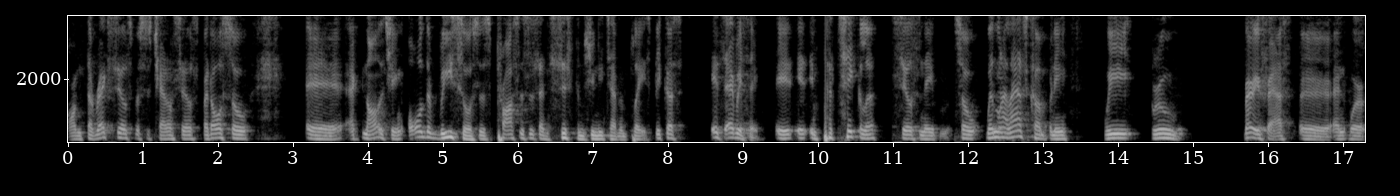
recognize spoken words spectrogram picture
on direct sales versus channel sales, but also uh, acknowledging all the resources, processes, and systems you need to have in place because it's everything. It, it, in particular, sales enablement. So with my last company, we grew very fast uh, and we're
